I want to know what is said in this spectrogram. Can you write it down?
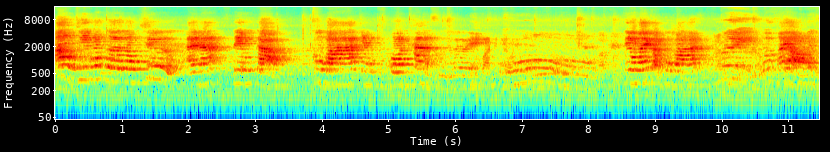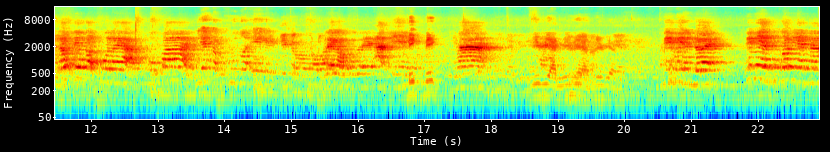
เอ้าทีมก็เคยลงชื่ออะไรนะติวกับครูบาสยังโอนค่าหนังสือเลย วันนี้ โอ้ ติวไว้กับครูบาส ไม่ว่า ไม่หรอแล้วติวกับครูอะไรอะครูฝ้าย เรียนกับครูตัวเอง โอ้อะไรกับครูตัวเองอ่านเอง บิ๊กบิ๊ก ดีมาก วิเวียนวิเวียนวิเวียน มีเรียนด้วยมีเรียนครูก็เรียนนะ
